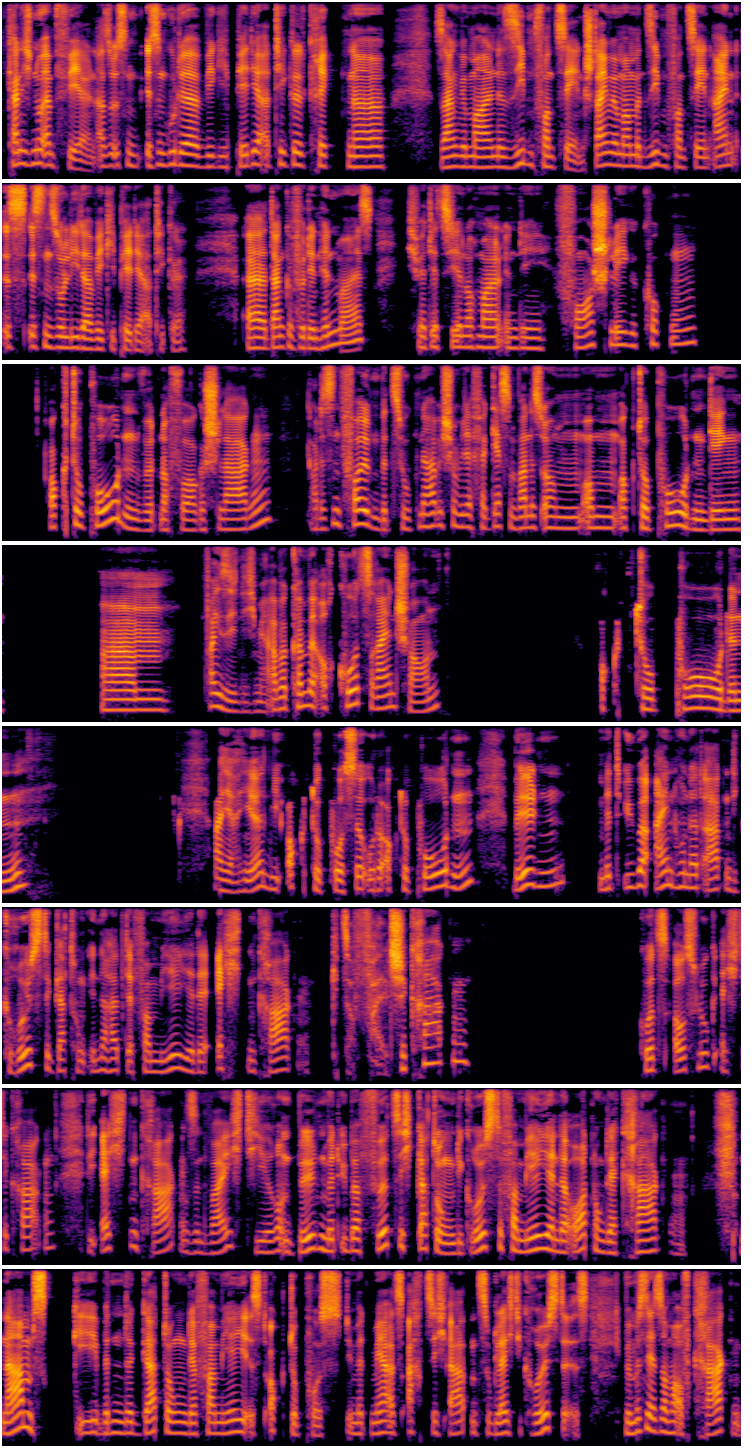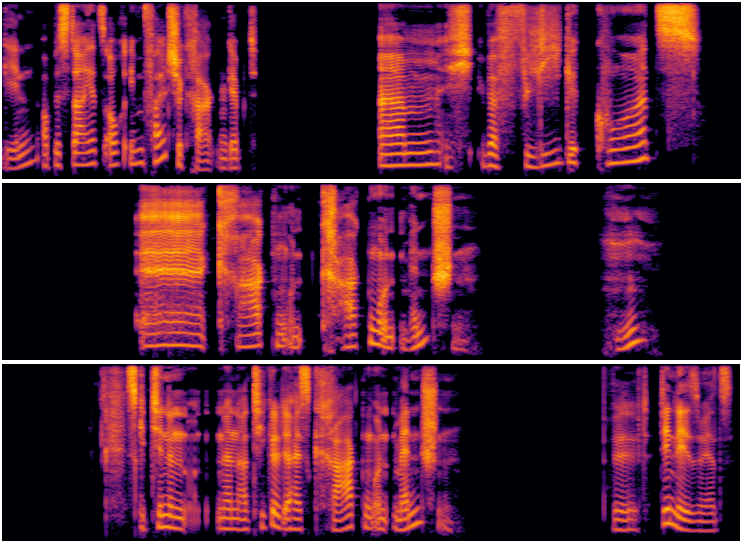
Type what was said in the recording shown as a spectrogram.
kann ich nur empfehlen. Also ist ein, ist ein guter Wikipedia-Artikel, kriegt eine, sagen wir mal, eine 7 von 10. Steigen wir mal mit 7 von 10 ein. Ist, ist ein solider Wikipedia-Artikel. Äh, danke für den Hinweis. Ich werde jetzt hier nochmal in die Vorschläge gucken. Oktopoden wird noch vorgeschlagen. Oh, das ist ein Folgenbezug, ne? Habe ich schon wieder vergessen, wann es um, um Oktopoden ging. Ähm, weiß ich nicht mehr. Aber können wir auch kurz reinschauen. Oktopoden. Ah ja, hier, die Oktopusse oder Oktopoden bilden mit über 100 Arten die größte Gattung innerhalb der Familie der echten Kraken. Gibt's auch falsche Kraken? Kurz Ausflug, echte Kraken. Die echten Kraken sind Weichtiere und bilden mit über 40 Gattungen die größte Familie in der Ordnung der Kraken. Namensgebende Gattung der Familie ist Oktopus, die mit mehr als 80 Arten zugleich die größte ist. Wir müssen jetzt nochmal auf Kraken gehen, ob es da jetzt auch eben falsche Kraken gibt. Ähm, ich überfliege kurz. Äh, Kraken und Kraken und Menschen. Hm? Es gibt hier einen, einen Artikel, der heißt Kraken und Menschen. Wild. Den lesen wir jetzt.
